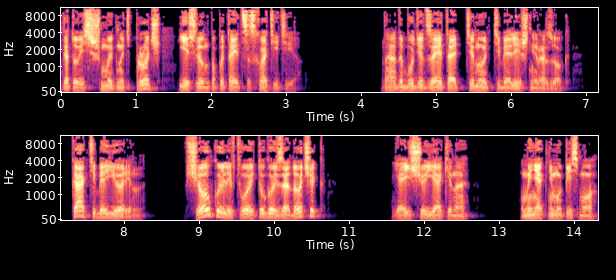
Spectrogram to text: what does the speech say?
готовясь шмыгнуть прочь, если он попытается схватить ее. «Надо будет за это оттянуть тебя лишний разок. Как тебя, Йорин? В щелку или в твой тугой задочек?» «Я ищу Якина. У меня к нему письмо».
